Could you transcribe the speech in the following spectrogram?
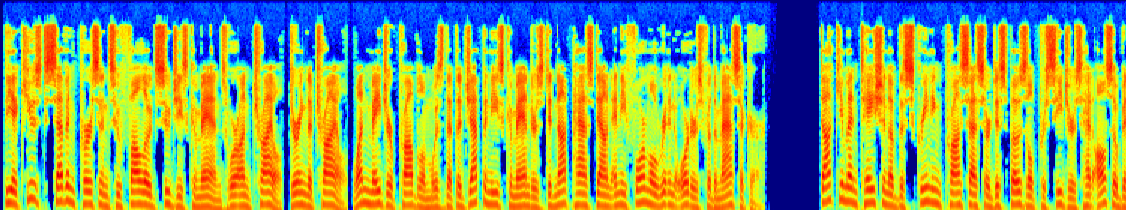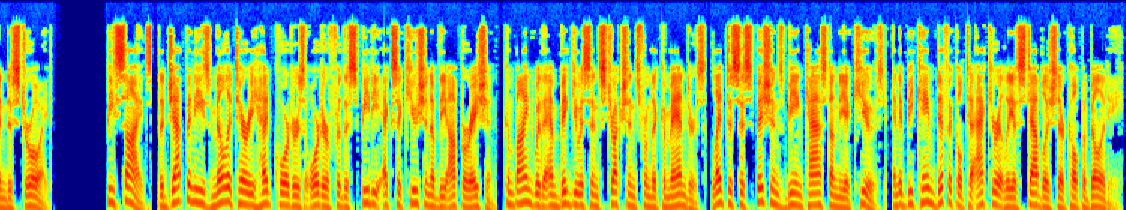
The accused seven persons who followed Tsuji's commands were on trial. During the trial, one major problem was that the Japanese commanders did not pass down any formal written orders for the massacre. Documentation of the screening process or disposal procedures had also been destroyed. Besides, the Japanese military headquarters order for the speedy execution of the operation, combined with ambiguous instructions from the commanders, led to suspicions being cast on the accused, and it became difficult to accurately establish their culpability.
